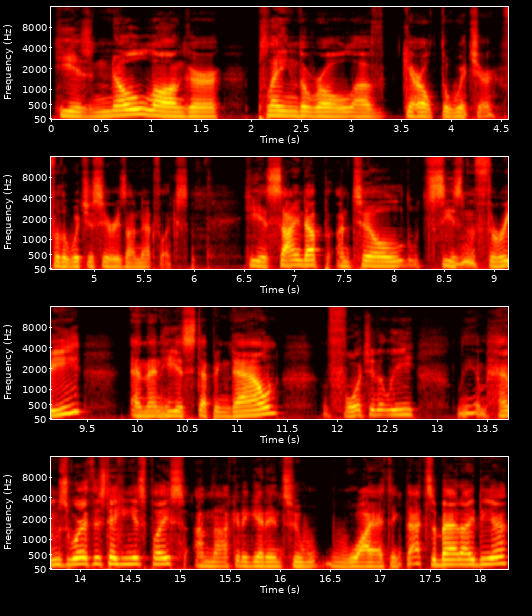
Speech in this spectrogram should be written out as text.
he is no longer playing the role of Geralt the Witcher for the Witcher series on Netflix. He is signed up until season three, and then he is stepping down. Unfortunately, Liam Hemsworth is taking his place. I'm not going to get into why I think that's a bad idea.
